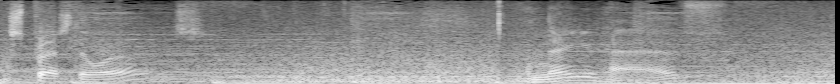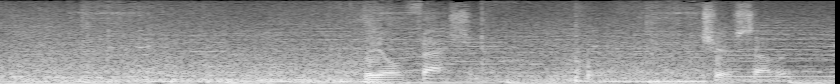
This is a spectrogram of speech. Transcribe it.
Express the oils. And there you have the old fashioned. Cheers, salad.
